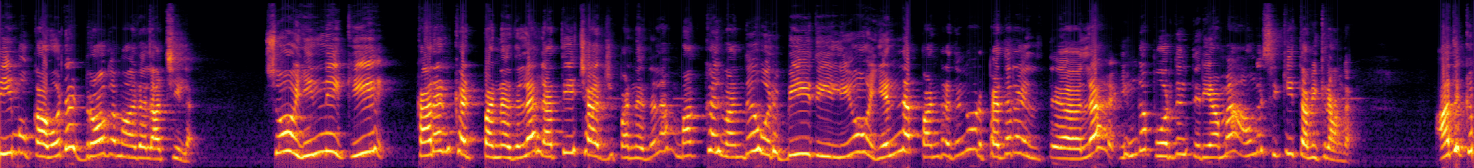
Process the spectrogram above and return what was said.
திமுகவோட துரோக மாடல் ஆட்சியில். ஸோ இன்னைக்கு கரண்ட் கட் பண்ணதில் லத்தி சார்ஜ் பண்ணதில் மக்கள் வந்து ஒரு பீதியிலையும் என்ன பண்ணுறதுன்னு ஒரு பெதறல எங்கே போகிறதுன்னு தெரியாமல் அவங்க சிக்கி தவிக்கிறாங்க. அதுக்கு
